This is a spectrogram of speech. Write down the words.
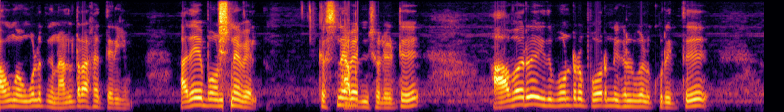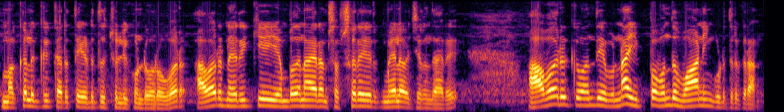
அவங்க உங்களுக்கு நன்றாக தெரியும். அதே போல் கிருஷ்ணவேல். கிருஷ்ணவேல்னு சொல்லிட்டு அவர் இது போன்ற போர் நிகழ்வுகள் குறித்து மக்களுக்கு கருத்தை எடுத்து சொல்லி கொண்டு வருவார் அவர் நெருக்கி எண்பதனாயிரம் சப்ஸ்கிரைபருக்கு மேலே வச்சுருந்தார். அவருக்கு வந்து எப்படின்னா இப்போ வந்து வார்னிங் கொடுத்துருக்குறாங்க.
